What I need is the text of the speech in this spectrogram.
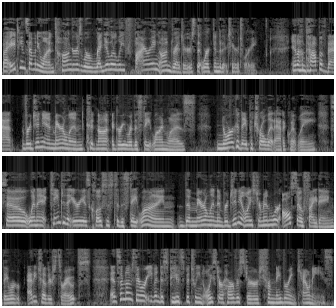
By 1871, Tongers were regularly firing on dredgers that worked into their territory. And on top of that, Virginia and Maryland could not agree where the state line was, nor could they patrol it adequately. So when it came to the areas closest to the state line, the Maryland and Virginia oystermen were also fighting. They were at each other's throats. And sometimes there were even disputes between oyster harvesters from neighboring counties.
